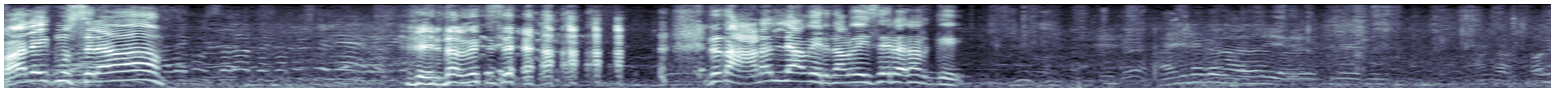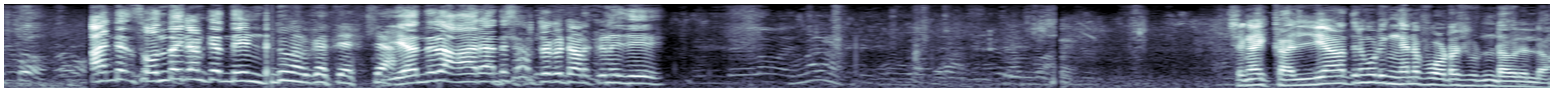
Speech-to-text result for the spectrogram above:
വാലൈക്കും അസ്സലാം പെരുന്നാൾ പൈസ ഇത് നാടല്ല പെരുന്നാൾ പൈസ തരാൻ നടക്ക്. അന്റെ സ്വന്തമായിട്ട് എനിക്ക് എന്തുണ്ട്? ഇത് നടക്കാ ചെറ്റ എന്തിനാ ആരാന്റെ ഷർട്ടൊക്കെ ഇട്ട് നടക്കണേ ചങ്ങായി കല്യാണത്തിന് കൂടി ഇങ്ങനെ ഫോട്ടോഷൂട്ട് ഉണ്ടാവില്ലല്ലോ?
